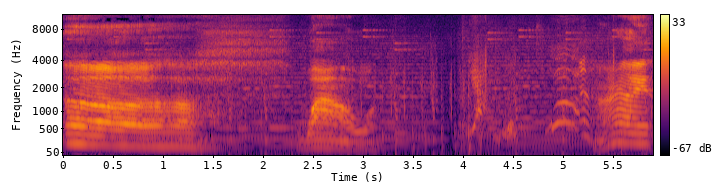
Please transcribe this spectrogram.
Uh, wow. Alright.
